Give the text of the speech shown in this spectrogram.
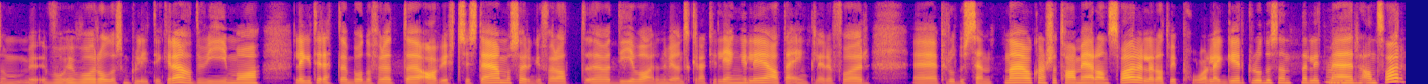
som, vår, rolle som politikere, at vi må legge til rette både for et eh, avgiftssystem og sørge for at eh, de varene vi ønsker er tilgjengelige, at det er enklere for produsentene å kanskje ta mer ansvar, eller at vi pålegger produsentene litt mer ansvar.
